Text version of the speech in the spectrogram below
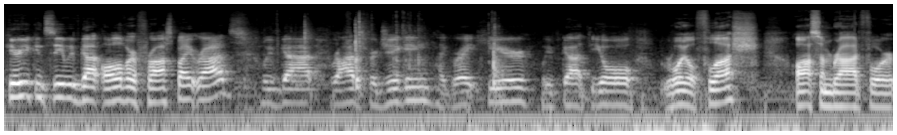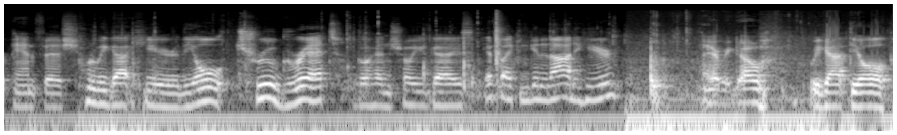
Here you can see we've got all of our frostbite rods. We've got rods for jigging, like right here. We've got the old Royal Flush, awesome rod for panfish. What do we got here? The old True Grit. Go ahead and show you guys if I can get it out of here. There we go. We got the old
